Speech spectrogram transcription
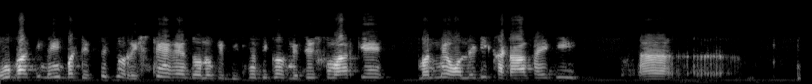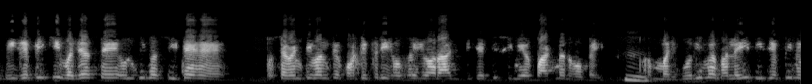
होगा कि नहीं बट इससे जो रिश्ते हैं दोनों के बीच में बिकॉज़ नीतीश कुमार के मन में ऑलरेडी खटास है कि बीजेपी की वजह से उनकी जो सीटें हैं तो 71 से 43 हो गई और आज बीजेपी सीनियर पार्टनर हो गई हम्म। मजबूरी में भले ही बीजेपी ने,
